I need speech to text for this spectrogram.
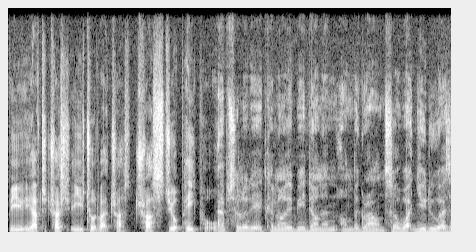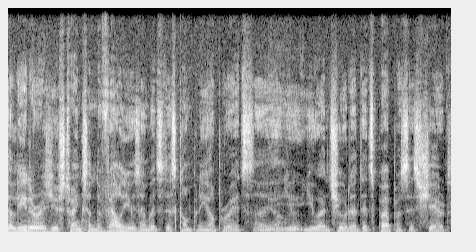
But you, you have to trust. You talked about trust. Trust your people. Absolutely, it can only be done in, on the ground. So what you do as a leader is you strengthen the values in which this company operates. Uh, yeah. You you ensure that its purpose is shared,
